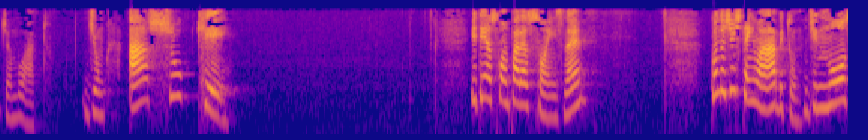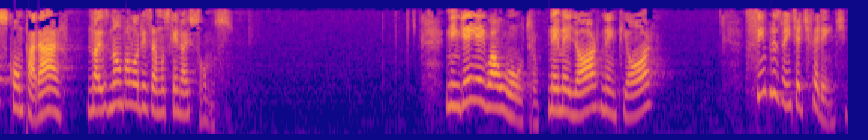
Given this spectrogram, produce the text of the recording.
De um boato. De um acho que. E tem as comparações, né? Quando a gente tem o hábito de nos comparar, nós não valorizamos quem nós somos. Ninguém é igual ao outro, nem melhor, nem pior. Simplesmente é diferente.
